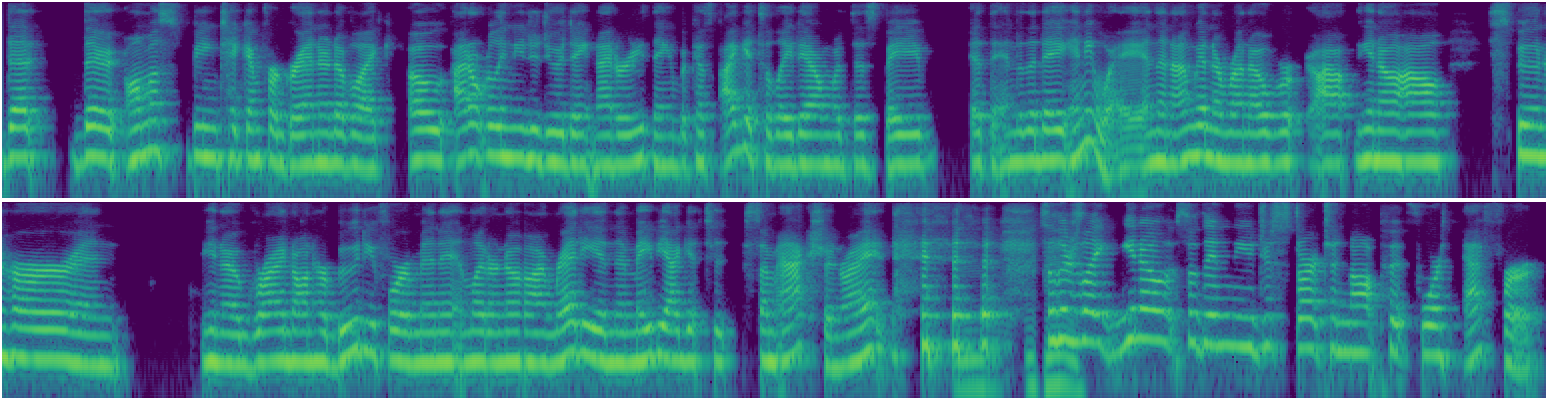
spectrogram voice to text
that they're almost being taken for granted of like, oh, I don't really need to do a date night or anything because I get to lay down with this babe at the end of the day anyway. And then I'm going to run over, I'll, you know, I'll spoon her and, you know, grind on her booty for a minute and let her know I'm ready. And then maybe I get to some action, right? Mm-hmm. so there's like, you know, so then you just start to not put forth effort.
